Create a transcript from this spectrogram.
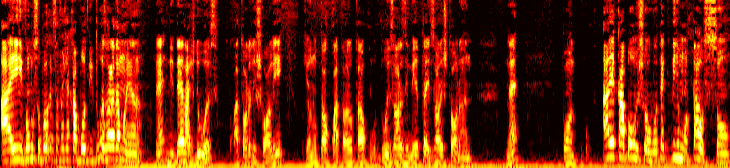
Aí vamos supor que essa festa acabou de 2 horas da manhã, né? De 10 às 2. 4 horas de show ali, que eu não toco 4 horas, eu toco 2 horas e meia, 3 horas estourando, né? Ponto. Aí acabou o show, vou ter que desmontar o som,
